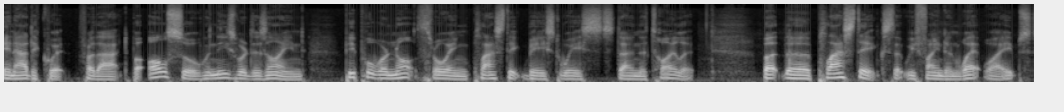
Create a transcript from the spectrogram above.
inadequate for that. But also, when these were designed, people were not throwing plastic based wastes down the toilet. But the plastics that we find in wet wipes,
